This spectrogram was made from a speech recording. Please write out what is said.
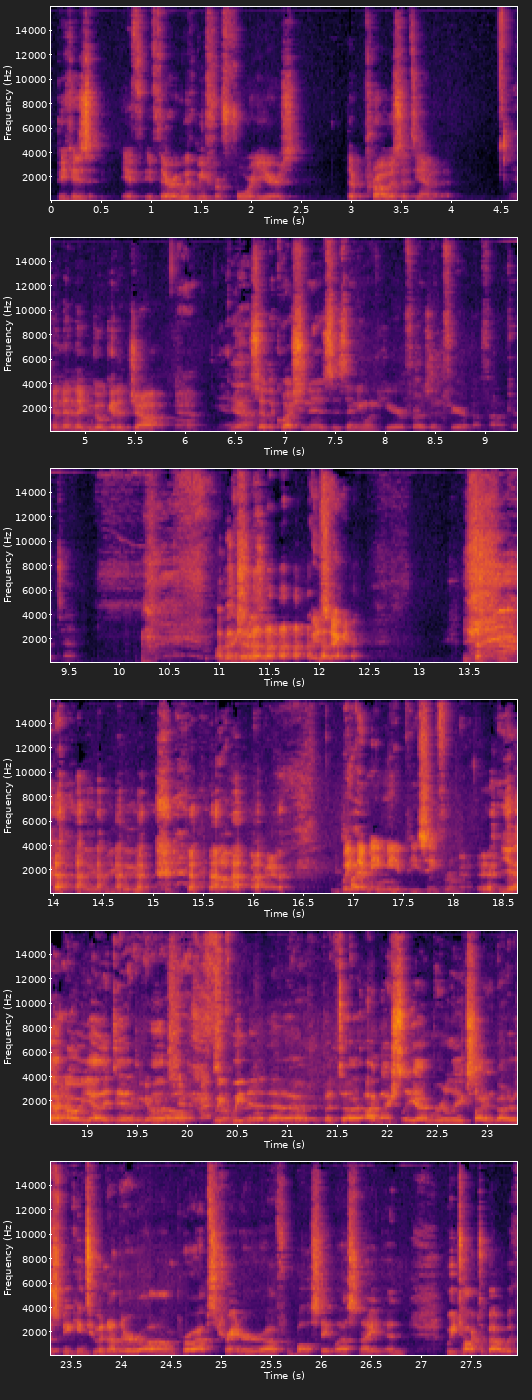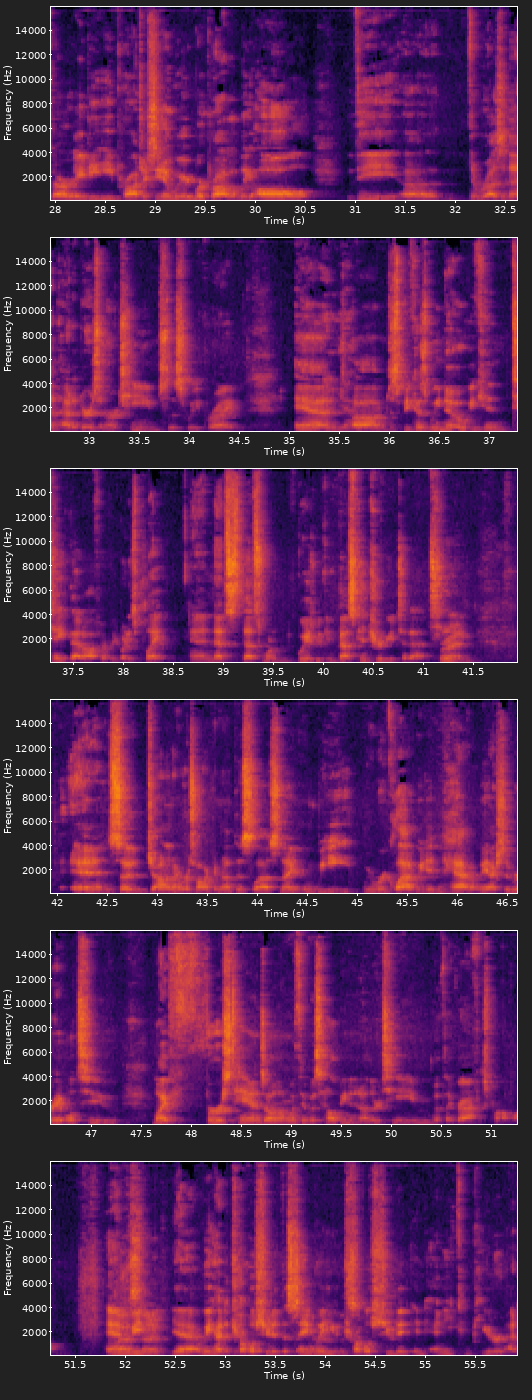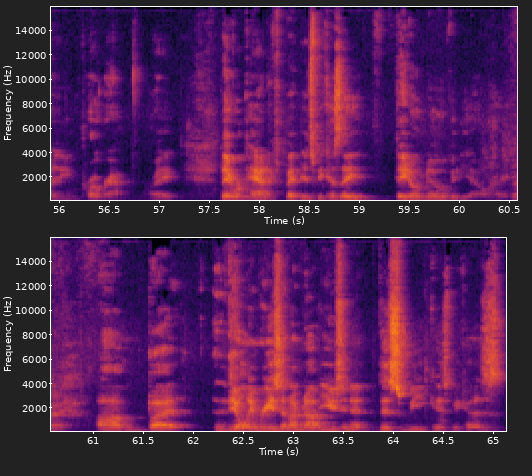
because if, if they're with me for four years, they're pros at the end of it, and then they can go get a job. Yeah. Yeah. So the question is: Is anyone here frozen in fear about Final Cut Ten? I'm actually. Wait a second. Yeah, reboot. Oh, okay. Wait, that made me a PC for a minute. Yeah. Oh, yeah, they did. got Well, one we back. we know that out. But uh, I'm actually I'm really excited about it. I was speaking to another um, pro apps trainer uh, from Ball State last night, and we talked about with our ADE projects. You know, we're we're probably all the uh, the resident editors in our teams this week, right? And Yeah. um, just because we know we can take that off everybody's plate, and that's that's one of the ways we can best contribute to that team. Right. And so John and I were talking about this last night, and we we were glad we didn't have it. We actually were able to. My first hands on with it was helping another team with a graphics problem, and Last we night. yeah we had to troubleshoot it the same way you troubleshoot it in any computer editing program. Right? They were panicked, but it's because they they don't know video, right? Right. Um, but the only reason I'm not using it this week is because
